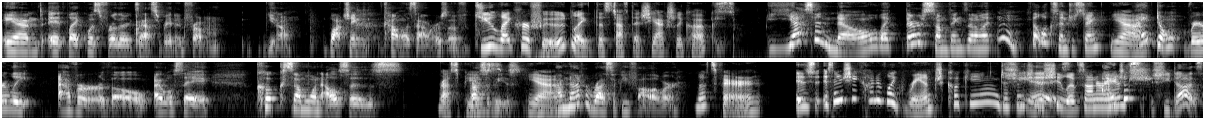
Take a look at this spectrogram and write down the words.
and it like was further exacerbated from you know watching countless hours of. Do you like her food, like the stuff that she actually cooks? Yes and no. Like there are some things that I'm like, hmm, that looks interesting. Yeah. I don't rarely ever though. I will say, cook someone else's Recipes. recipes. Yeah. I'm not a recipe follower. that's fair. Is isn't she kind of like ranch cooking? Doesn't she? She, is. lives on a ranch. just she does.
